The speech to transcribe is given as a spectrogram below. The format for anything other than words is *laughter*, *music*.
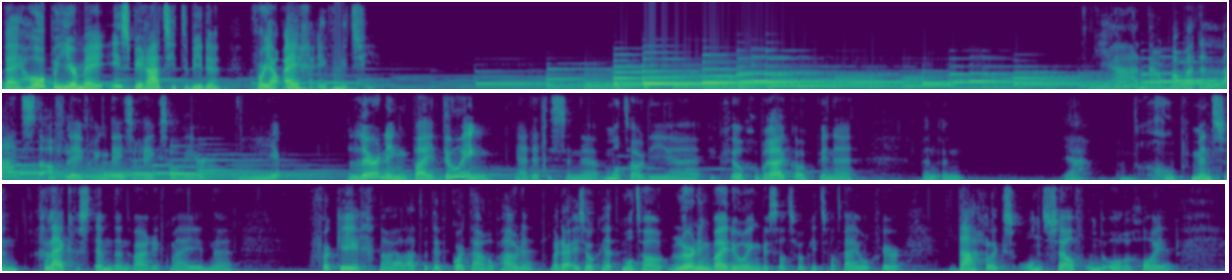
Wij hopen hiermee inspiratie te bieden voor jouw eigen evolutie. Ja, nou mama, de laatste aflevering deze reeks alweer. Yep. Learning by doing. Ja, dit is een eh, motto die eh, ik veel gebruik ook binnen een, een, ja, een groep mensen, gelijkgestemden, waar ik mij in eh, verkeer. Nou ja, laten we het even kort daarop houden. Maar daar is ook het motto learning by doing. Dus dat is ook iets wat wij ongeveer dagelijks onszelf om de oren gooien.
